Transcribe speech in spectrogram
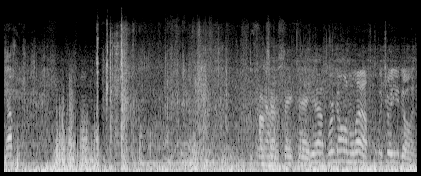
Yep. You folks have a safe day. Yeah, we're going left. Which way are you going?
